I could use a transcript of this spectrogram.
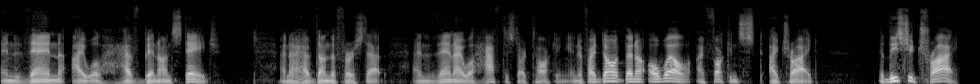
And then I will have been on stage and I have done the first step, and then I will have to start talking. And if I don't, then oh well, I fucking st- I tried. At least you try.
